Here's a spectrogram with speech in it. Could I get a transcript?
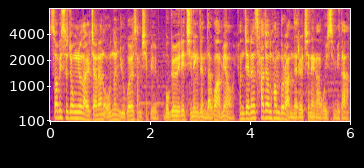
서비스 종료 날짜는 오는 6월 30일 목요일에 진행된다고 하며 현재는 사전 환불 안내를 진행하고 있습니다.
